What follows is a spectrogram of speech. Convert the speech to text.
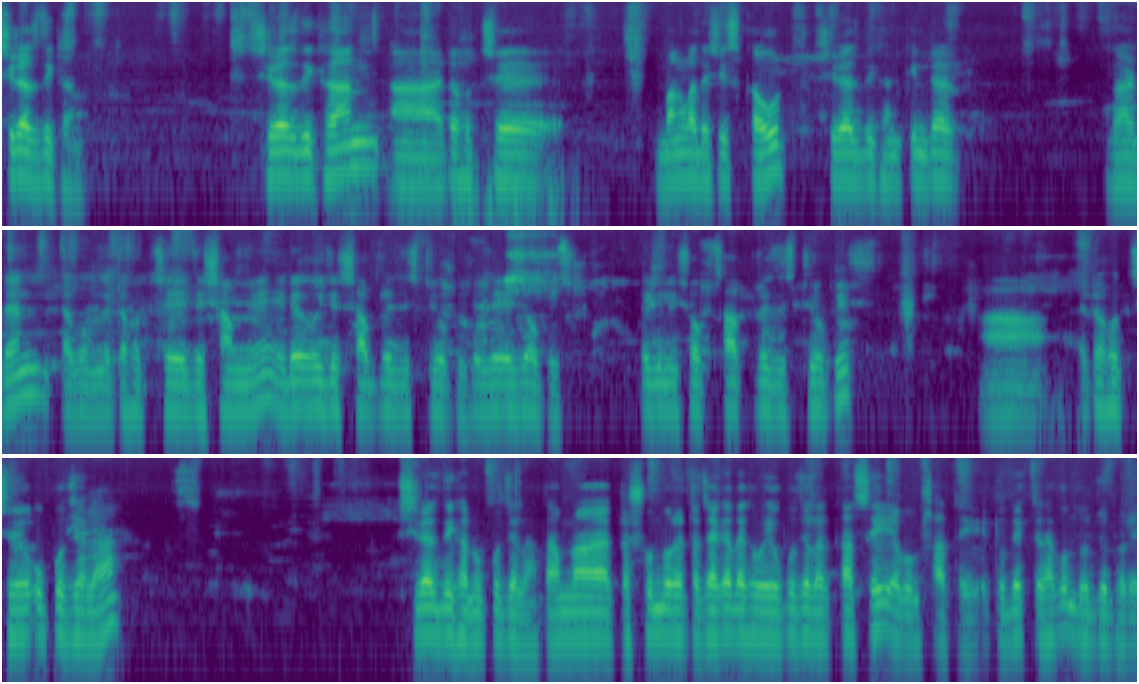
সিরাজদি খান সিরাজদি খান এটা হচ্ছে বাংলাদেশ স্কাউট সিরাজদি খান কিন্ডার গার্ডেন এবং এটা হচ্ছে যে সামনে, এটা ওই যে সাব রেজিস্ট্রি অফিস, এই যে এই যে অফিস, এগুলি সব সাব রেজিস্ট্রি অফিস। এটা হচ্ছে উপজেলা সিরাজদি খান উপজেলা। তা আমরা একটা সুন্দর একটা জায়গা দেখাবো এই উপজেলার কাছেই এবং সাথে একটু দেখতে থাকুন ধৈর্য ধরে।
